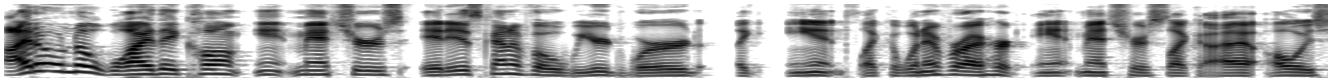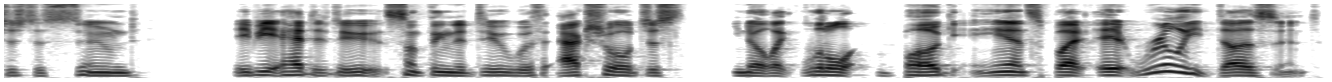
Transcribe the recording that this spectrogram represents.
I don't know why they call them ant matchers. It is kind of a weird word, like ant. Like whenever I heard ant matchers, like I always just assumed maybe it had to do something to do with actual just you know like little bug ants, but it really doesn't.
